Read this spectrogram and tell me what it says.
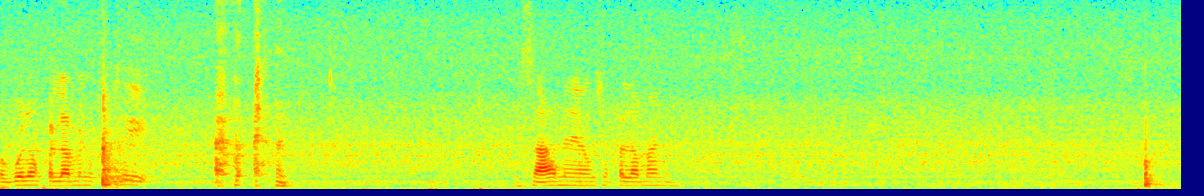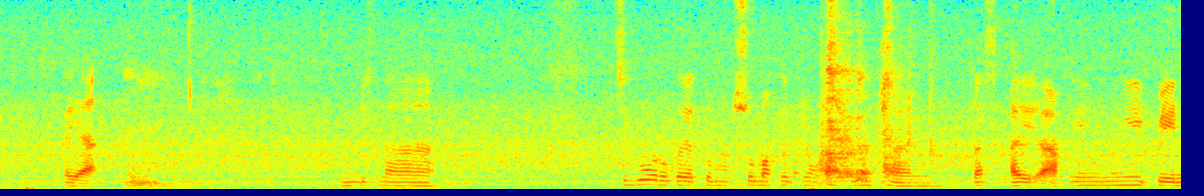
Pag walang palaman kasi, sana yung sa palaman. Kaya, imbis na siguro kaya tum- sumakit yung aking chan, tas ay aking ngipin,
